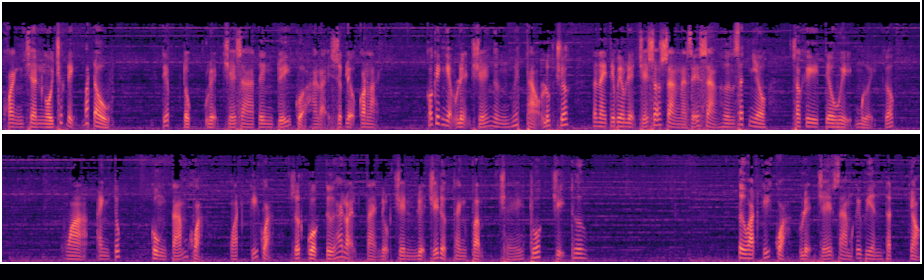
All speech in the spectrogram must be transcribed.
khoanh chân ngồi trước đỉnh bắt đầu tiếp tục luyện chế ra tinh túy của hai loại dược liệu còn lại. Có kinh nghiệm luyện chế ngừng huyết thảo lúc trước, lần này tiêu viêm luyện chế rõ ràng là dễ dàng hơn rất nhiều sau khi tiêu hủy 10 gốc. Hoa anh túc cùng 8 quả hoạt ký quả rốt cuộc từ hai loại tài liệu trên luyện chế được thành phẩm chế thuốc trị thương. Từ hoạt ký quả luyện chế ra một cái viên thật nhỏ,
